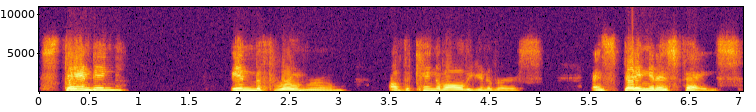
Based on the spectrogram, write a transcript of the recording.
standing in the throne room of the king of all the universe and spitting in his face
